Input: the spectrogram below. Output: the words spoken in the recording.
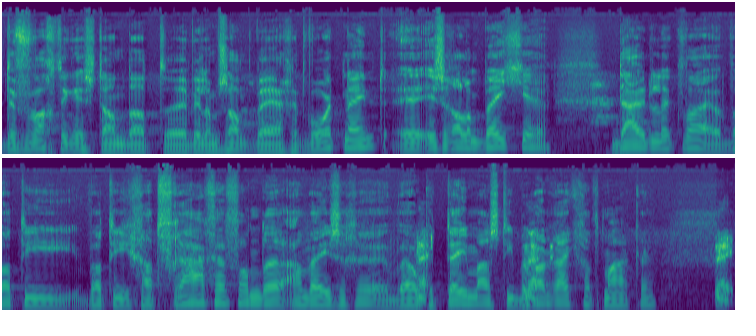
de verwachting is dan dat eh, Willem Zandberg het woord neemt. Eh, is er al een beetje duidelijk wa- wat hij wat gaat vragen van de aanwezigen? Welke Nee. thema's die belangrijk gaat maken? Nee,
